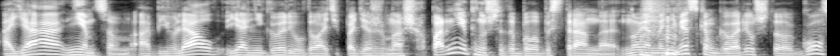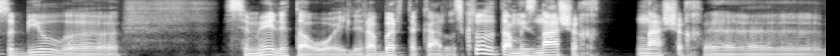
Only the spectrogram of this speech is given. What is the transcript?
А я немцам объявлял, я не говорил, давайте поддержим наших парней, потому что это было бы странно, но я на немецком говорил, что гол забил э, Сэмюэль Этао или Роберто Карлос. Кто-то там из наших наших э,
